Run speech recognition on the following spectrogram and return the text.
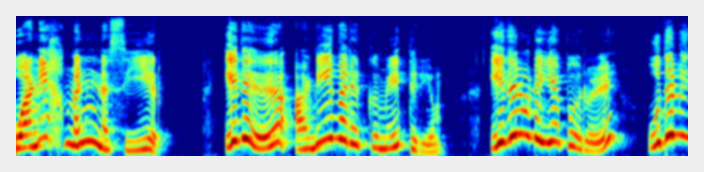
வணிஹ்மன் நசீர். இது அனைவருக்குமே தெரியும். இதனுடைய பொருள் உதவி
